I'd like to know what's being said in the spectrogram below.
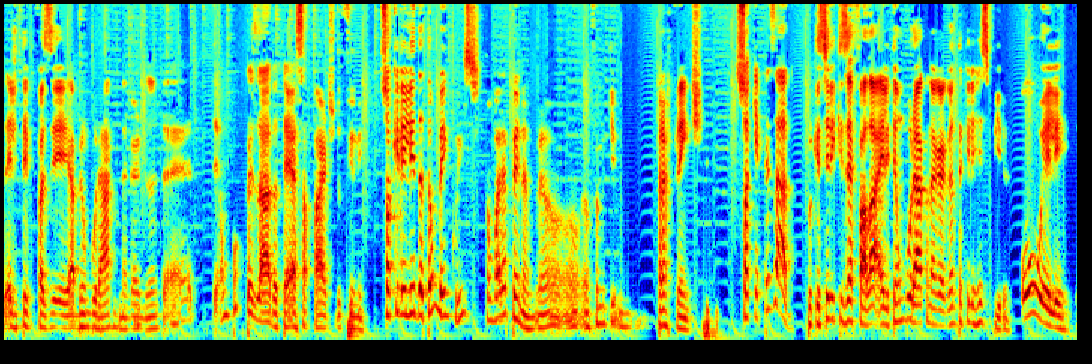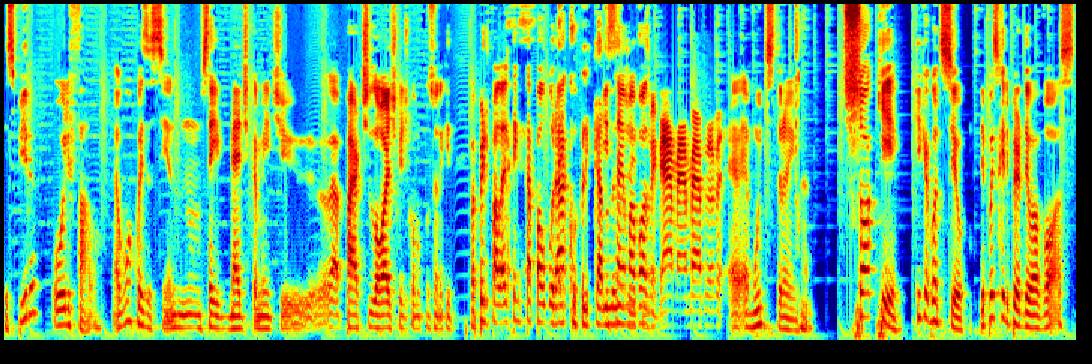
ele teve que fazer abrir um buraco na garganta. É, é um pouco pesado até essa parte do filme. Só que ele lida tão bem com isso, então vale a pena. É um, é um filme que pra frente. Só que é pesado, porque se ele quiser falar, ele tem um buraco na garganta que ele respira. Ou ele respira, ou ele fala. É alguma coisa assim, eu não sei medicamente a parte lógica de como funciona aqui. Mas pra ele falar, ele tem que tapar o É buraco complicado e sai uma jeito, voz né? É, é muito estranho. Só que, o que, que aconteceu? Depois que ele perdeu a voz,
